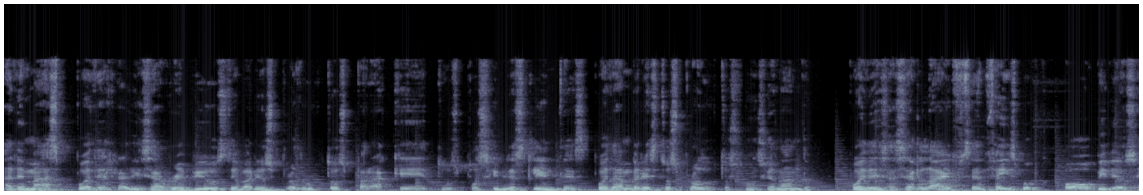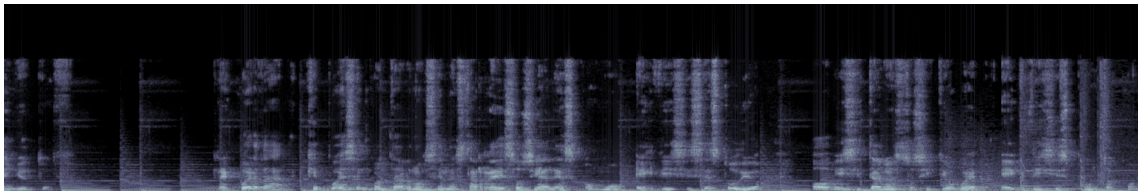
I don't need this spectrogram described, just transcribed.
Además, puedes realizar reviews de varios productos para que tus posibles clientes puedan ver estos productos funcionando. Puedes hacer lives en Facebook o videos en YouTube. Recuerda que puedes encontrarnos en nuestras redes sociales como Ecdisis Studio o visitar nuestro sitio web ecdisis.com.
